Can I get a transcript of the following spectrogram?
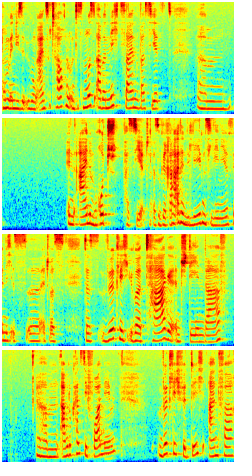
um in diese Übung einzutauchen und es muss aber nicht sein, was jetzt ähm, in einem Rutsch passiert. Also gerade die Lebenslinie, finde ich, ist äh, etwas, das wirklich über Tage entstehen darf ähm, aber du kannst dir vornehmen, wirklich für dich einfach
